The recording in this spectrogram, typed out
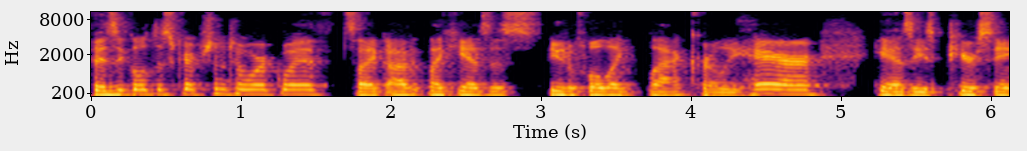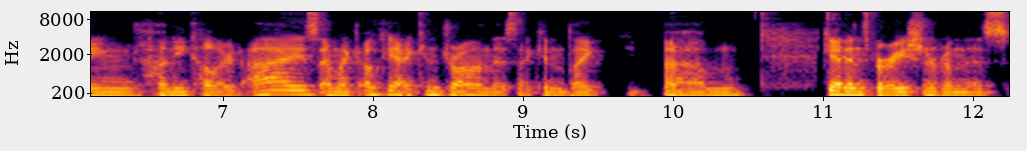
physical description to work with. It's like uh, like he has this beautiful like black curly hair. He has these piercing honey colored eyes. I'm like okay i can draw on this. I can like um get inspiration from this.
